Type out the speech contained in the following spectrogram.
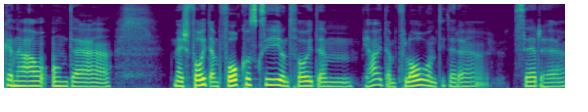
Genau, und äh, man war voll in diesem Fokus und voll in dem, ja, in dem Flow und in dieser sehr, äh,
